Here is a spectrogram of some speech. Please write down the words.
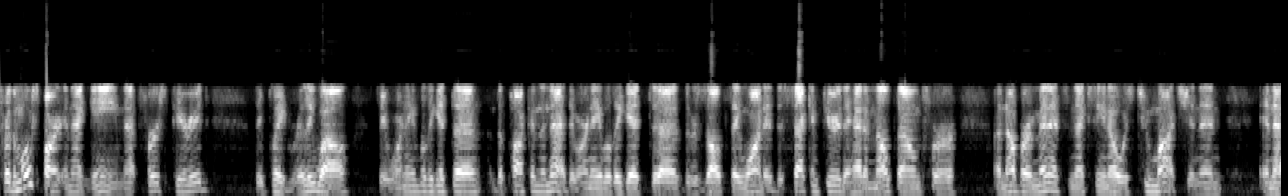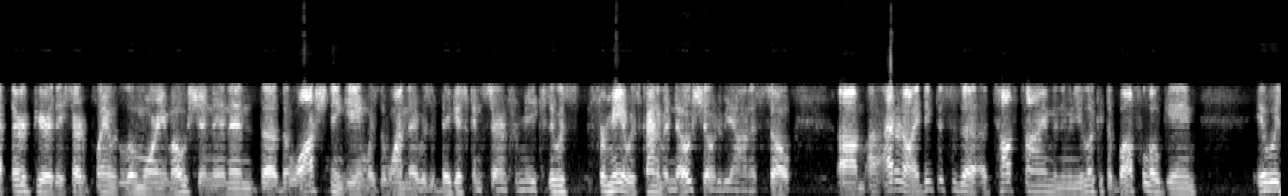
for the most part in that game, that first period, they played really well. They weren't able to get the, the puck in the net. They weren't able to get, uh, the results they wanted. The second period, they had a meltdown for a number of minutes. And next thing you know, it was too much. And then in that third period, they started playing with a little more emotion. And then the, the Washington game was the one that was the biggest concern for me because it was, for me, it was kind of a no-show, to be honest. So, um, I, I don't know. I think this is a, a tough time. And when you look at the Buffalo game, it was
